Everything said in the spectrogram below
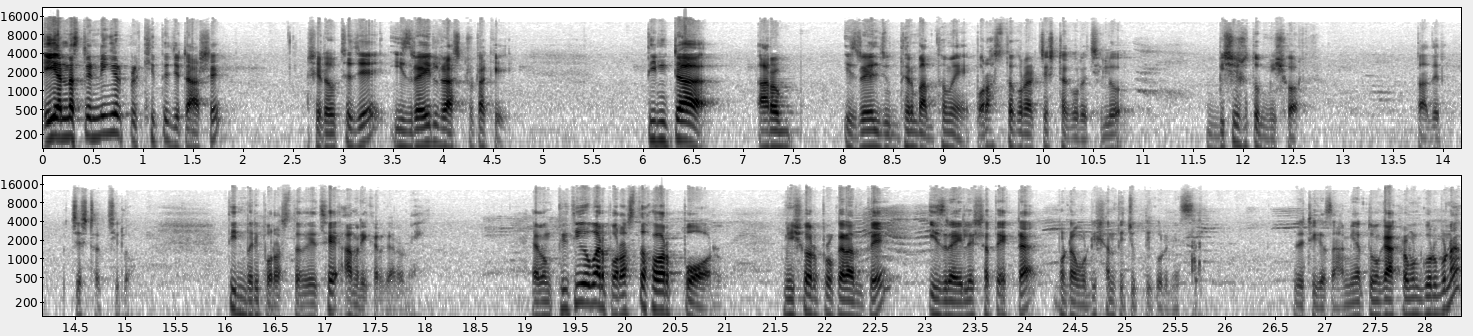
এই আন্ডারস্ট্যান্ডিংয়ের প্রেক্ষিতে যেটা আসে, সেটা হচ্ছে যে ইসরায়েল রাষ্ট্রটাকে তিনটা আরব ইসরায়েল যুদ্ধের মাধ্যমে পরাস্ত করার চেষ্টা করেছিল, বিশেষত মিশর, তাদের চেষ্টা ছিল। তিনবারই পরাস্ত হয়েছে আমেরিকার কারণে। এবং তৃতীয়বার পরাস্ত হওয়ার পর মিশর প্রকারান্তে ইসরায়েলের সাথে একটা মোটামুটি শান্তি চুক্তি করে নিচ্ছে। যে ঠিক আছে, আমি আর তোমাকে আক্রমণ করব না,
